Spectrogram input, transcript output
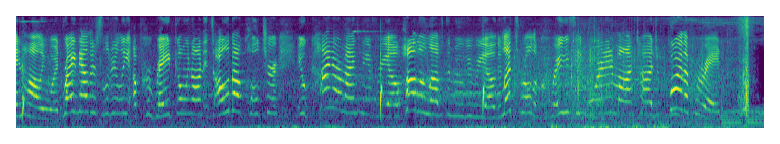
in Hollywood. Right now there's literally a parade going on. It's all about culture. It kind of reminds me of Rio. Paulo loves the movie Rio. Let's roll a crazy morning montage for the parade.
